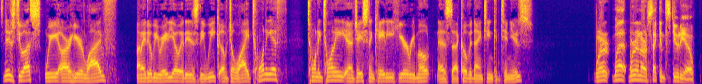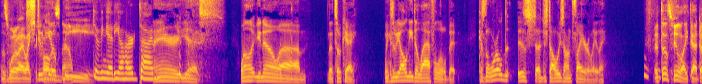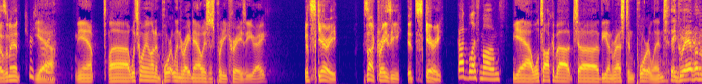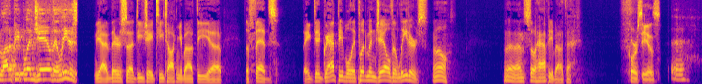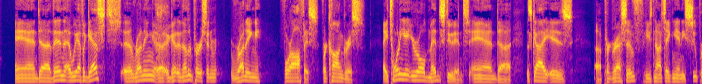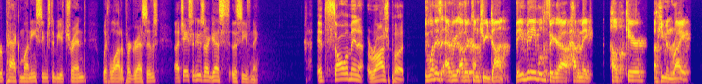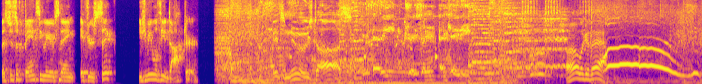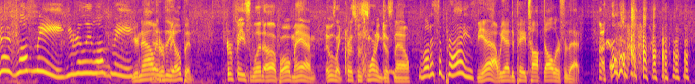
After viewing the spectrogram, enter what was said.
It's news to us. We are here live on Adobe Radio. It is the week of July 20th, 2020. Uh, Jason and Katie here remote as uh, COVID 19 continues. We're we're we're in our second studio, is what I like to call Studio this now. Giving Eddie a hard time. There, yes. Well, you know, um, that's okay because we all need to laugh a little bit because the world is uh, just always on fire lately. It does feel like that, doesn't it? True story. Yeah, yeah. Uh, what's going on in Portland right now is just pretty crazy, right? It's scary. It's not crazy. It's scary. God bless moms. Yeah, we'll talk about uh, the unrest in Portland. They grab them. A lot of people in jail. Their leaders. Yeah, there's uh, DJT talking about the uh, the feds. They did grab people. They put them in jail. They're leaders. Oh, uh, I'm so happy about that. Of course he is. And uh, then uh, we have a guest uh, running, uh, another person running for office for Congress, a 28 year old med student. And uh, this guy is uh, progressive. He's not taking any super PAC money, seems to be a trend with a lot of progressives. Uh, Jason, who's our guest this evening? It's Solomon Rajput. What has every other country done? They've been able to figure out how to make healthcare a human right. That's just a fancy way of saying if you're sick, you should be able to see a doctor. It's news to us with Eddie, Jason, and Katie. Oh, look at that. Oh, you guys love me. You really love me. You're now in the fa- open. Her face lit up. Oh man, it was like Christmas morning just now. what a surprise. Yeah, we had to pay top dollar for that.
